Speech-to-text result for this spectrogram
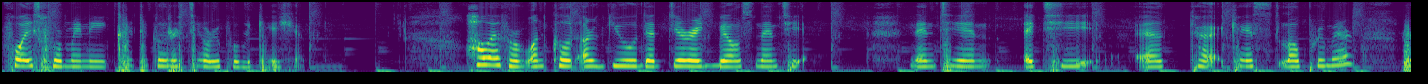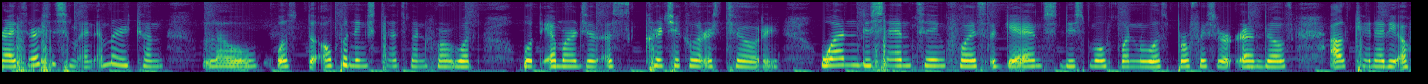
voice for many critical theory publications. However, one could argue that Derrick Bell's 1980 uh, case law premier Race, racism, and American law was the opening statement for what would emerge as critical race theory. One dissenting voice against this movement was Professor Randall L. Kennedy of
